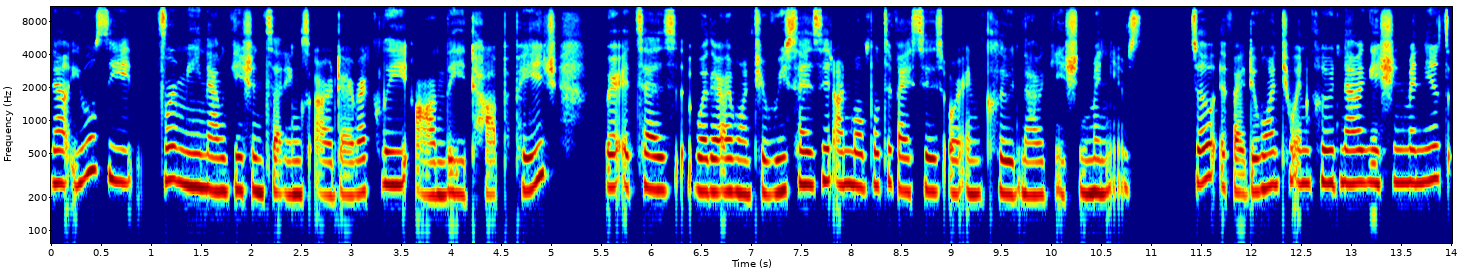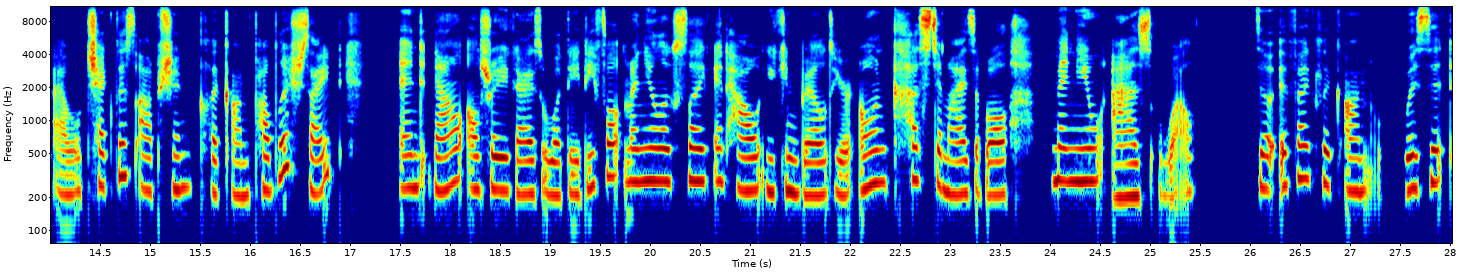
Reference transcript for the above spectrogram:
Now you will see for me navigation settings are directly on the top page where it says whether I want to resize it on mobile devices or include navigation menus. So if I do want to include navigation menus, I will check this option, click on publish site, and now I'll show you guys what the default menu looks like and how you can build your own customizable menu as well. So if I click on visit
